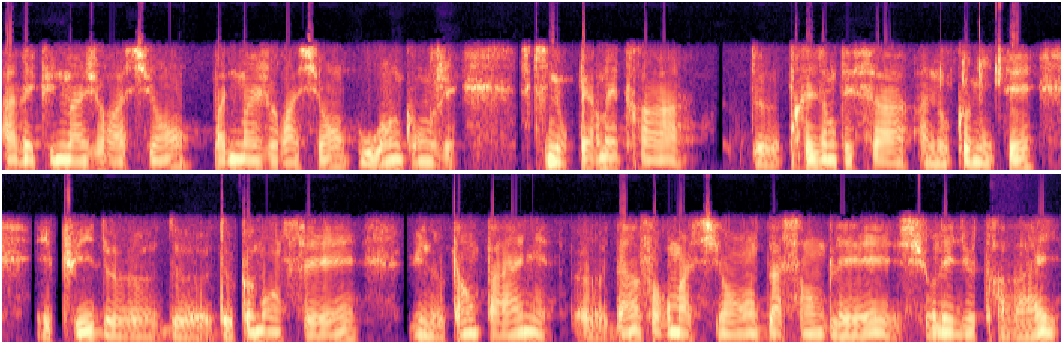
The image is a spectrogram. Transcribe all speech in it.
avec une majoration, pas de majoration ou en congé. Ce qui nous permettra de présenter ça à nos comités et puis de, de, de commencer une campagne euh, d'information, d'assemblée sur les lieux de travail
